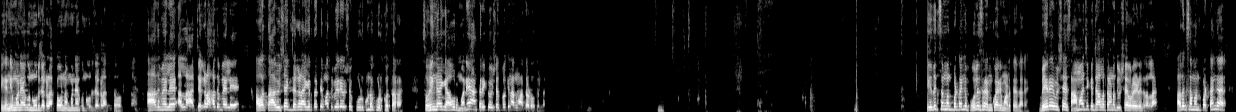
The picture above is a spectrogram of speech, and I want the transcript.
ಈಗ ನಿಮ್ ಮನ್ಯಾಗೂ ನೂರು ಜಗಳ ಆಗ್ತಾವ ನಮ್ಮ ಮನ್ಯಾಗೂ ನೂರು ಜಗಳ ಆಗ್ತಾವ. ಆದ್ಮೇಲೆ ಅಲ್ಲ ಜಗಳ ಆದ್ಮೇಲೆ ಅವತ್ತ ಆ ವಿಷಯಕ್ಕೆ ಜಗಳ ಆಗಿರ್ತೈತಿ ಮತ್ತೆ ಬೇರೆ ವಿಷಯ ಕೂಡ್ಕೊಂಡು ಕೂಡ್ಕೋತಾರ. ಸೊ ಹಿಂಗಾಗಿ ಅವ್ರ ಮನೆ ಆಂತರಿಕ ವಿಷಯದ ಬಗ್ಗೆ ನಾನು ಮಾತಾಡೋದಿಲ್ಲ. ಇದಕ್ಕೆ ಸಂಬಂಧಪಟ್ಟಂಗೆ ಪೊಲೀಸರು ಎನ್ಕ್ವೈರಿ ಮಾಡ್ತಾ ಇದ್ದಾರೆ. ಬೇರೆ ವಿಷಯ ಸಾಮಾಜಿಕ ಜಾಲತಾಣದ ವಿಷಯ ಅವರು ಹೇಳಿದ್ರಲ್ಲ ಅದಕ್ಕೆ ಸಂಬಂಧಪಟ್ಟಂಗೆ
